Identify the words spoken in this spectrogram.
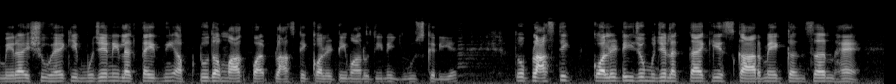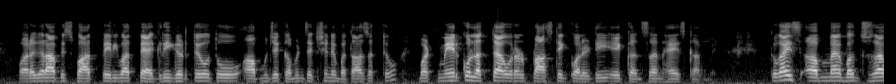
मेरा इशू है कि मुझे नहीं लगता इतनी up to the mark plastic quality Maruti ने यूज़ करी है. तो प्लास्टिक क्वालिटी जो मुझे लगता है कि इस कार में एक कंसर्न है और अगर आप इस बात, मेरी बात पे एग्री करते हो तो आप मुझे कमेंट सेक्शन में बता सकते हो। बट मेरे को लगता है ओवरऑल प्लास्टिक क्वालिटी एक कंसर्न है इस कार में। तो गाइस अब मैं दूसरा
